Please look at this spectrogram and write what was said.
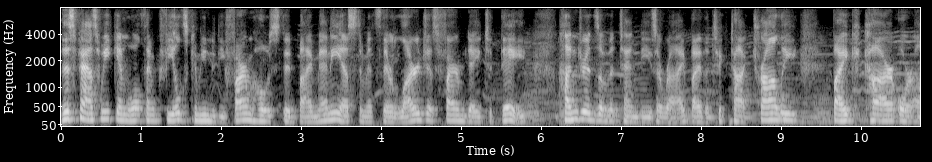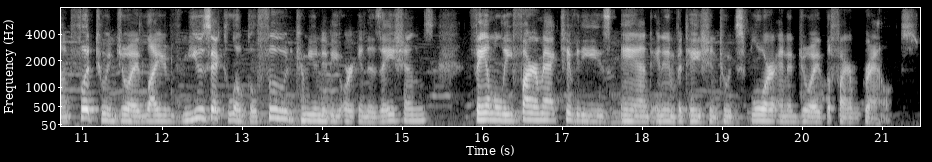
This past weekend, Waltham Fields Community Farm hosted by many estimates their largest farm day to date. Hundreds of attendees arrived by the TikTok trolley, bike, car, or on foot to enjoy live music, local food, community organizations, family farm activities, and an invitation to explore and enjoy the farm grounds.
